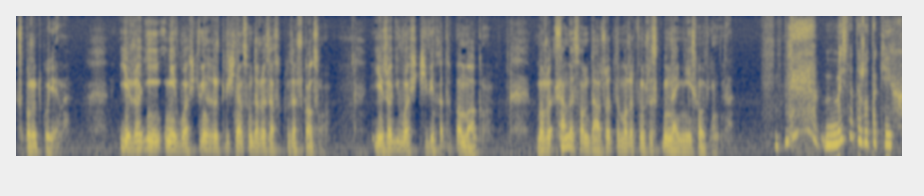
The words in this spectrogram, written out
spożytkujemy. Jeżeli niewłaściwie, no to rzeczywiście nam sondaże zaszkodzą. Jeżeli właściwie, no to pomogą. Może same sondaże to może w tym wszystkim najmniej są winne. Myślę też o takich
